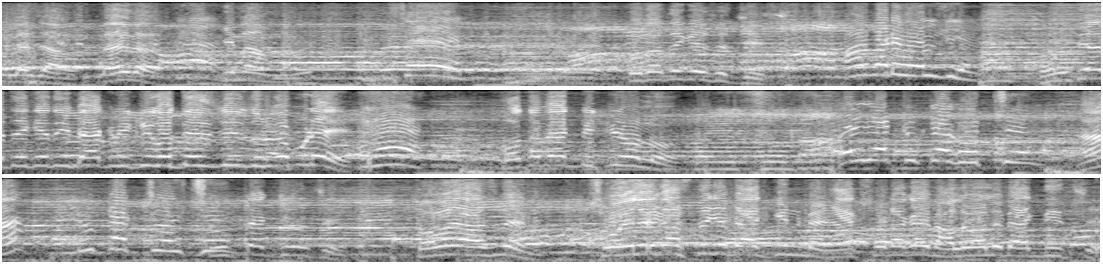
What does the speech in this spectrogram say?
চলে যাও। তাই তো? কি নাম? কোথা থেকে এসেছিস? আমার বাড়ি হলদিয়া। হলদিয়া থেকে তুই ব্যাগ বিক্রি করতে এসেছিস দুর্গাপুরে? হ্যাঁ। কত ব্যাগ বিক্রি হলো? ওই যে টুকটাক হচ্ছে। হ্যাঁ? টুকটাক চলছে। টুকটাক চলছে। সবাই আসবেন। সোহেলের কাছ থেকে ব্যাগ কিনবেন। একশো টাকায় ভালো ভালো ব্যাগ দিচ্ছে।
